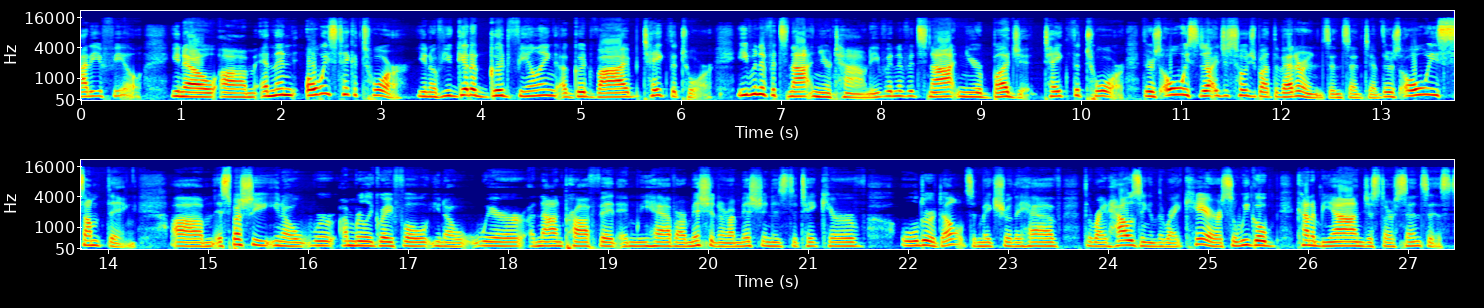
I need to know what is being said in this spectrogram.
How do you feel? You know, um, and then always take a tour. You know, if you get a good feeling, a good vibe, take the tour. Even if it's not in your town, even if it's not in your budget, take the tour. There's always, I just told you about the veterans incentive. There's always something, um, especially, you know, we're, I'm really grateful, you know, we're a nonprofit and we have our mission and our mission is to take care of older adults and make sure they have the right housing and the right care. So we go kind of beyond just our census.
